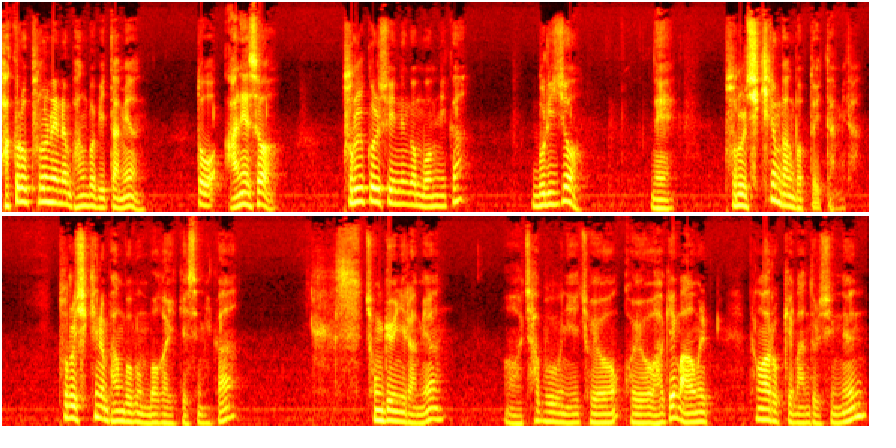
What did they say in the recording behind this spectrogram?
밖으로 풀어내는 방법이 있다면 또 안에서 불을 끌 수 있는 건 뭡니까? 물이죠? 네. 불을 식히는 방법도 있답니다. 불을 식히는 방법은 뭐가 있겠습니까? 종교인이라면 어, 차분히 조용, 고요하게 마음을 평화롭게 만들 수 있는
